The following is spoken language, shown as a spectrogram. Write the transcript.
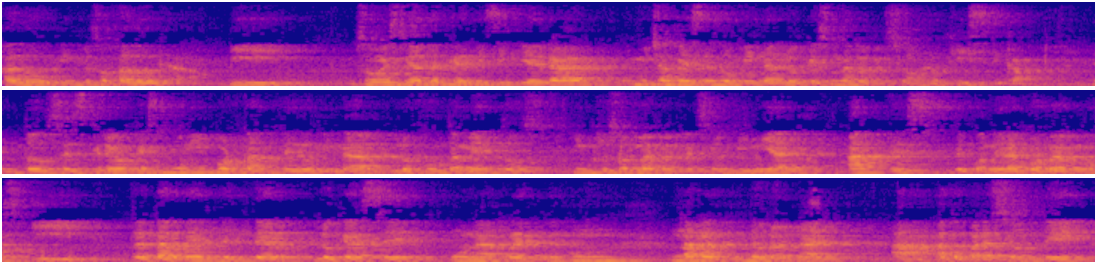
Hadoop, incluso Hadoop. Y son estudiantes que ni siquiera muchas veces dominan lo que es una regresión logística. Entonces creo que es muy importante dominar los fundamentos, incluso la regresión lineal, antes de poner a corrernos y tratar de entender lo que hace una red, una red neuronal a, a comparación de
